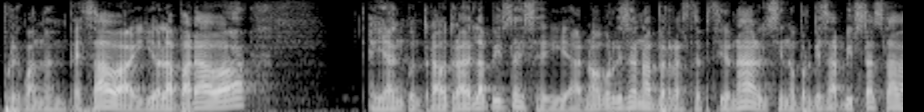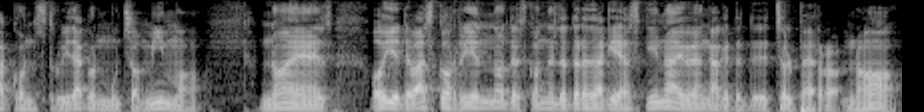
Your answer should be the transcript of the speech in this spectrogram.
Porque cuando empezaba y yo la paraba, ella encontraba otra vez la pista y seguía. No porque sea una perra excepcional, sino porque esa pista estaba construida con mucho mimo. No es, oye, te vas corriendo, te escondes detrás de aquella esquina y venga, que te, echo el perro. No.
